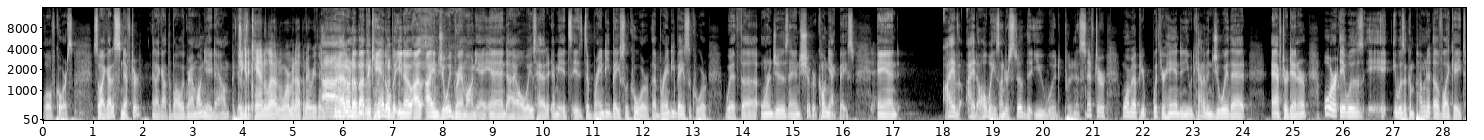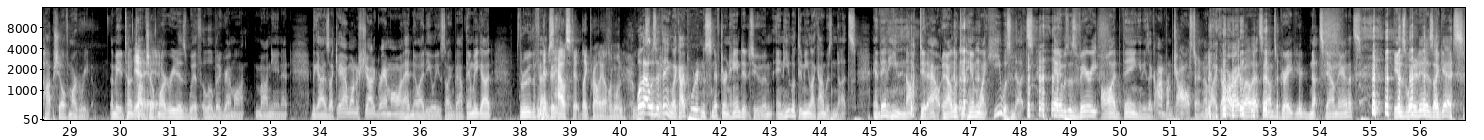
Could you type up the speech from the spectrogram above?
"Well, of course." So I got a snifter and I got the bottle of Grand Marnier down. Because, Did you get a candle out and warm it up and everything? I, I don't know about the candle, but you know, I, I enjoyed Grand Marnier and I always had it. I mean, it's it's a brandy based liqueur, a brandy based liqueur with uh, oranges and sugar, cognac based, and I have I had always understood that you would put in a snifter, warm it up your, with your hand, and you would kind of enjoy that after dinner, or it was it, it was a component of like a top shelf margarita. I made a ton of Yeah, top yeah, shelf yeah. margaritas with a little bit of Grand Mar- Marnier in it. And the guy's like, "Yeah, I want a shot of Grand Marnier," and I had no idea what he was talking about. Then we got through the fact just that housed it like probably all in one. well, that was the thing. Like I poured it in a snifter and handed it to him, and he looked at me like I was nuts. And then he knocked it out, and I looked at him like he was nuts. And it was this very odd thing. And he's like, "I'm from Charleston." And I'm like, "All right, well, that sounds great. You're nuts down there. That's is what it is, I guess."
